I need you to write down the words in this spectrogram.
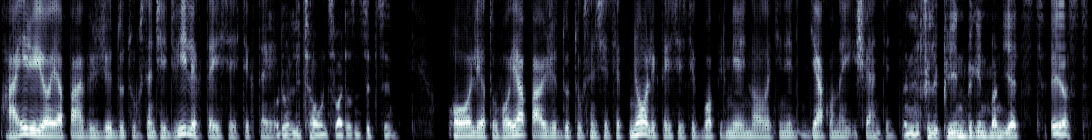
Airijoje, pavyzdžiui, 2012 tik tai, oder Litauen 2017. o Lietuvoje, pavyzdžiui, 2017 tik buvo pirmieji nuolatiniai diakonai išventinti. In den Philippinen beginnt man jetzt erst.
